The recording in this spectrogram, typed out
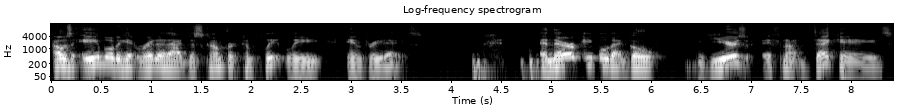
I was able to get rid of that discomfort completely in three days. And there are people that go years, if not decades,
